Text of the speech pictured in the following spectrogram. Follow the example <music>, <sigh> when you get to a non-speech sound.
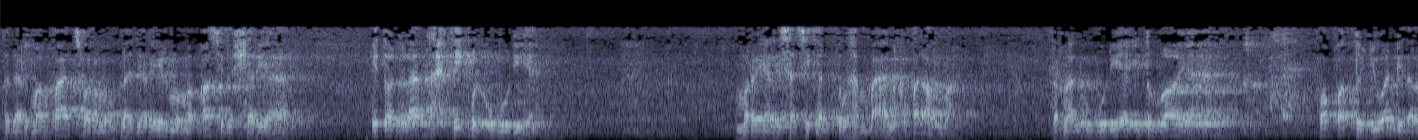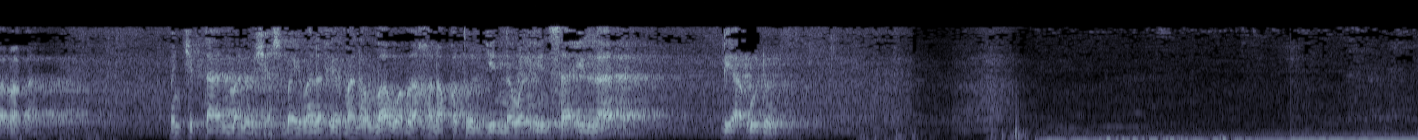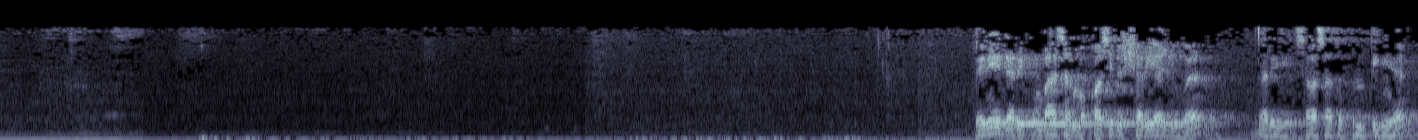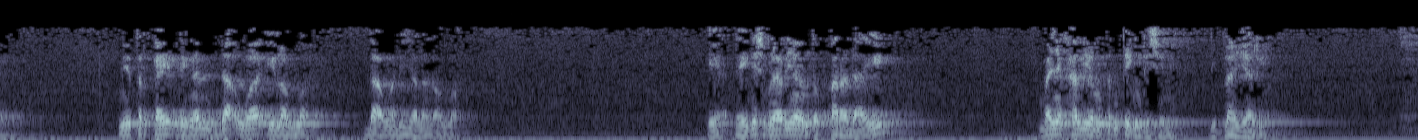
atau dari manfaat seorang mempelajari ilmu maqasidus syariah itu adalah tahqiqul ubudiyah. Merealisasikan penghambaan kepada Allah. Karena ubudiyah itu gaya. Pokok tujuan di dalam apa? Penciptaan manusia. Sebagaimana firman Allah, "Wa ma khalaqatul jinna wal insa illa liya'budun." Ini dari pembahasan maqasidus syariah juga dari salah satu pentingnya ini terkait dengan dakwah ilallah, dakwah di jalan Allah. Ya, dan ini sebenarnya untuk para dai banyak hal yang penting di sini dipelajari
